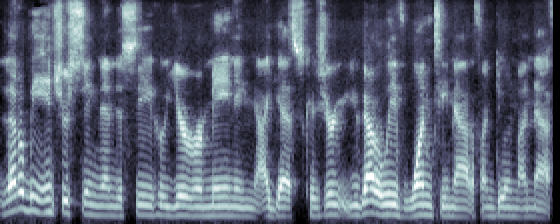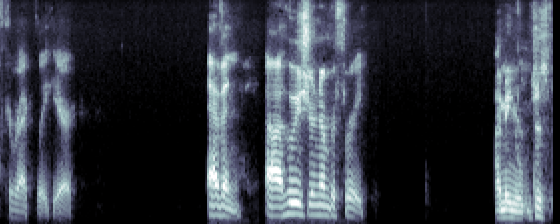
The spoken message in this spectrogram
that'll be interesting then to see who you're remaining, I guess, because you're you got to leave one team out if I'm doing my math correctly here. Evan, uh, who is your number three? I mean, just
